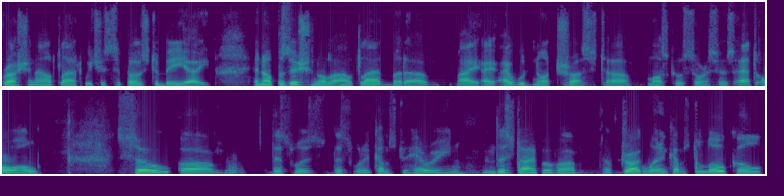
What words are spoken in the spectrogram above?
Russian outlet, which is supposed to be a an oppositional outlet, but uh, I, I, I, would not trust uh, Moscow sources at all. So um, this was this when it comes to heroin and this type of um, of drug. When it comes to local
